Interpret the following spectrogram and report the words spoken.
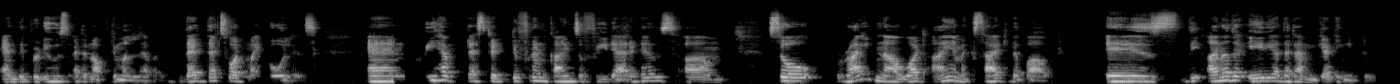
and they produce at an optimal level. That that's what my goal is. And we have tested different kinds of feed additives. Um, so right now, what I am excited about is the another area that I'm getting into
